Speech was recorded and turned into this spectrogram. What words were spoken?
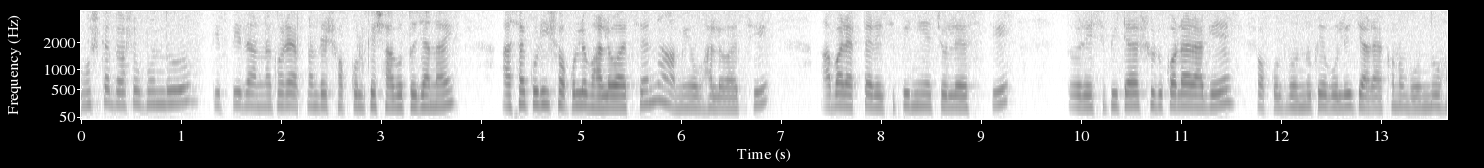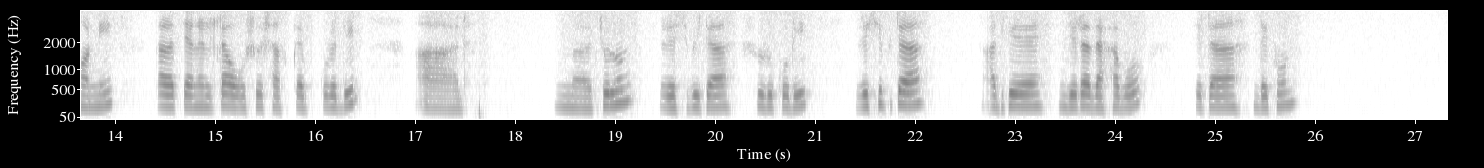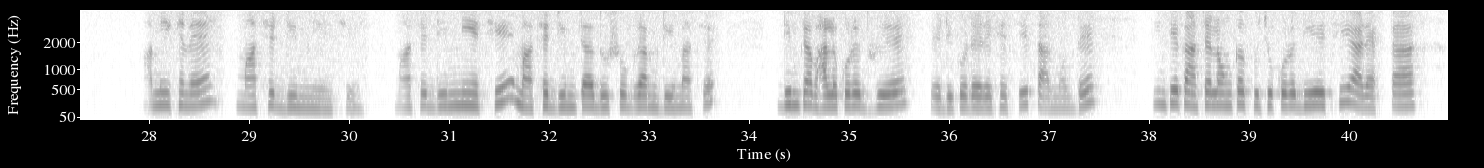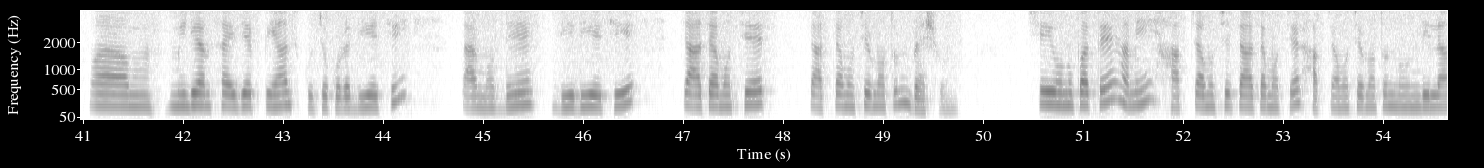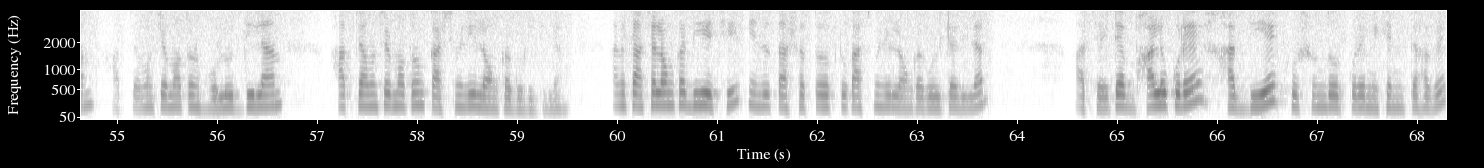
নমস্কার দর্শক বন্ধু তৃপ্তির রান্নাঘরে আপনাদের সকলকে স্বাগত জানাই। আশা করি সকলে ভালো আছেন, আমিও ভালো আছি। আবার একটা রেসিপি নিয়ে চলে এসেছি। তো রেসিপিটা শুরু করার আগে সকল বন্ধুকে বলি, যারা এখনও বন্ধু হননি, তারা চ্যানেলটা অবশ্যই সাবস্ক্রাইব করে দিন। আর চলুন রেসিপিটা শুরু করি। রেসিপিটা আজকে যেটা দেখাবো, সেটা দেখুন। আমি এখানে মাছের ডিম নিয়েছি। মাছের ডিম নিয়েছি। মাছের ডিমটা দুশো গ্রাম ডিম আছে। ডিমটা ভালো করে ধুয়ে রেডি করে রেখেছি। তার মধ্যে তিনটে কাঁচা লঙ্কা কুচো করে দিয়েছি আর একটা মিডিয়াম সাইজের পেঁয়াজ কুচো করে দিয়েছি। তার মধ্যে দিয়ে দিয়েছি চা চামচের চার চামচের মতন বেসন। সেই অনুপাতে আমি হাফ চামচের চা চামচের, হাফ চামচের মতন নুন দিলাম, হাফ চামচের মতন হলুদ দিলাম হাফ চামচের মতন কাশ্মীরি লঙ্কা গুঁড়ি দিলাম। আমি কাঁচা লঙ্কা দিয়েছি, কিন্তু তার সত্ত্বেও একটু কাশ্মীরি লঙ্কা গুঁড়িটা দিলাম। আচ্ছা এটা ভালো করে হাত দিয়ে খুব সুন্দর করে মেখে নিতে হবে।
